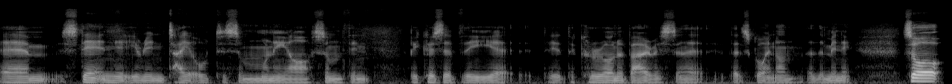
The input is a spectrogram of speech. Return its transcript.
um, stating that you're entitled to some money or something because of the uh, the, the, coronavirus uh, that's going on at the minute. So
